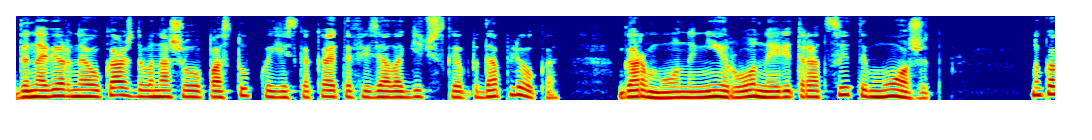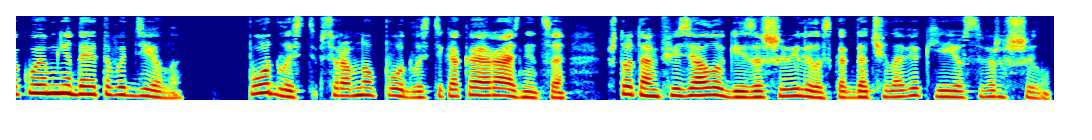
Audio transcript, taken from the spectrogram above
Да, наверное, у каждого нашего поступка есть какая-то физиологическая подоплека. Гормоны, нейроны, эритроциты, может. Но какое мне до этого дело? Подлость все равно подлость, и какая разница, что там в физиологии зашевелилось, когда человек ее совершил?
